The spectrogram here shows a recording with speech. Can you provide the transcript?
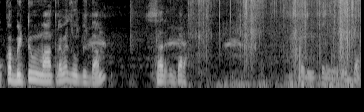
ఒక్క బిట్టు మాత్రమే చూపిద్దాం. సరే ఇంకా రా. ఇక్కడ ఇక్కడ చూద్దాం.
